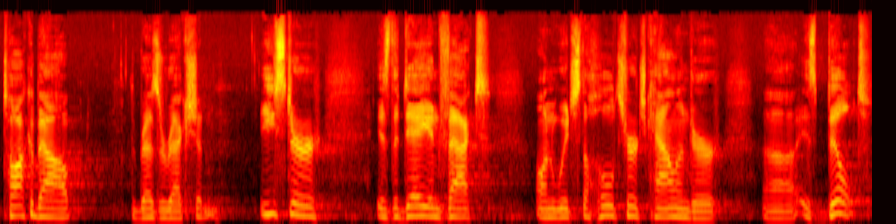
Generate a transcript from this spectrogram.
talk about the resurrection. Easter is the day, in fact, on which the whole church calendar uh, is built,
